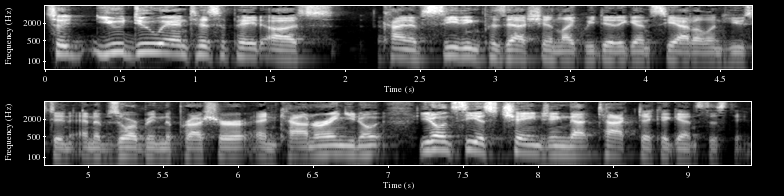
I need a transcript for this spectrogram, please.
So you do anticipate us kind of ceding possession like we did against Seattle and Houston and absorbing the pressure and countering. You don't you don't see us changing that tactic against this team.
